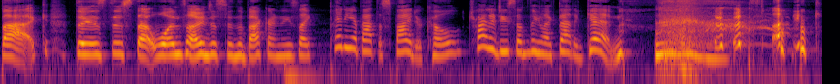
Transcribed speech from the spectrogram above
back, there's this that one scientist in the background, and he's like, "Pity about the spider, Cole. Try to do something like that again." it was like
